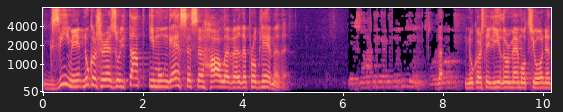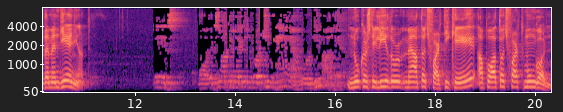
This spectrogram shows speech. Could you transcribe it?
Gëzimi nuk është rezultat i mungesës së halleve dhe problemeve. Dhe nuk është i lidhur me emocionet dhe me ndjenjat. Nuk është i lidhur me ato çfarë ti ke, apo ato çfarë të mungon.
